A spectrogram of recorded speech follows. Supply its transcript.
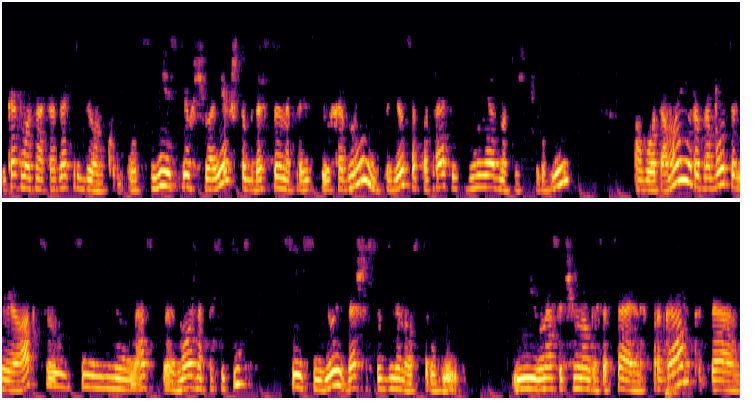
И как можно оказать ребенку? Вот семье из трех человек, чтобы достойно провести выходные, придется потратить ну, не одну тысячу рублей. А вот, а мы разработали акцию семейную. Нас э, можно посетить всей семьей за 690 рублей. И у нас очень много социальных программ, когда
